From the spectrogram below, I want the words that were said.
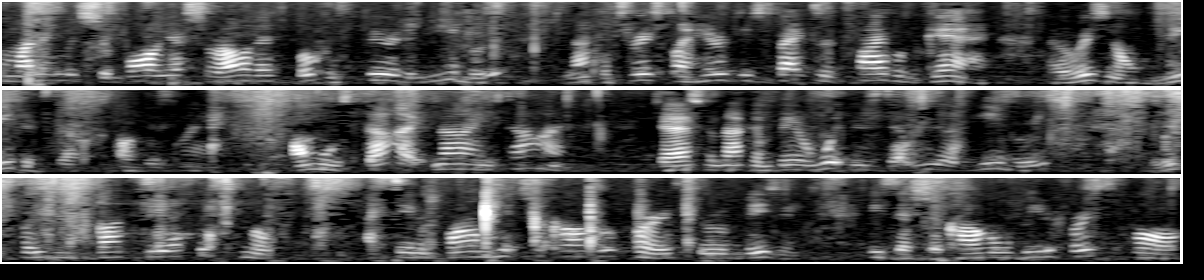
my name is Shabal Yasharal. That's book of spirit in Hebrew. And I can trace my heritage back to the tribe of Gad, the original natives of, this land. Almost died nine times. Jasmine, I can bear witness that we are Hebrews. And this place is about to be up in smoke. I seen a bomb hit Chicago first through a vision. He said Chicago will be the first of all,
